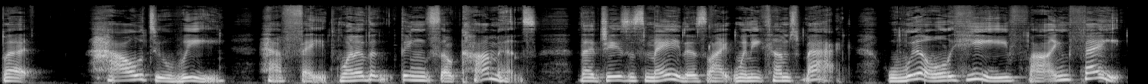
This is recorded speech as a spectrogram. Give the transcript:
But how do we have faith? One of the things, so comments that Jesus made is like, when he comes back, will he find faith?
